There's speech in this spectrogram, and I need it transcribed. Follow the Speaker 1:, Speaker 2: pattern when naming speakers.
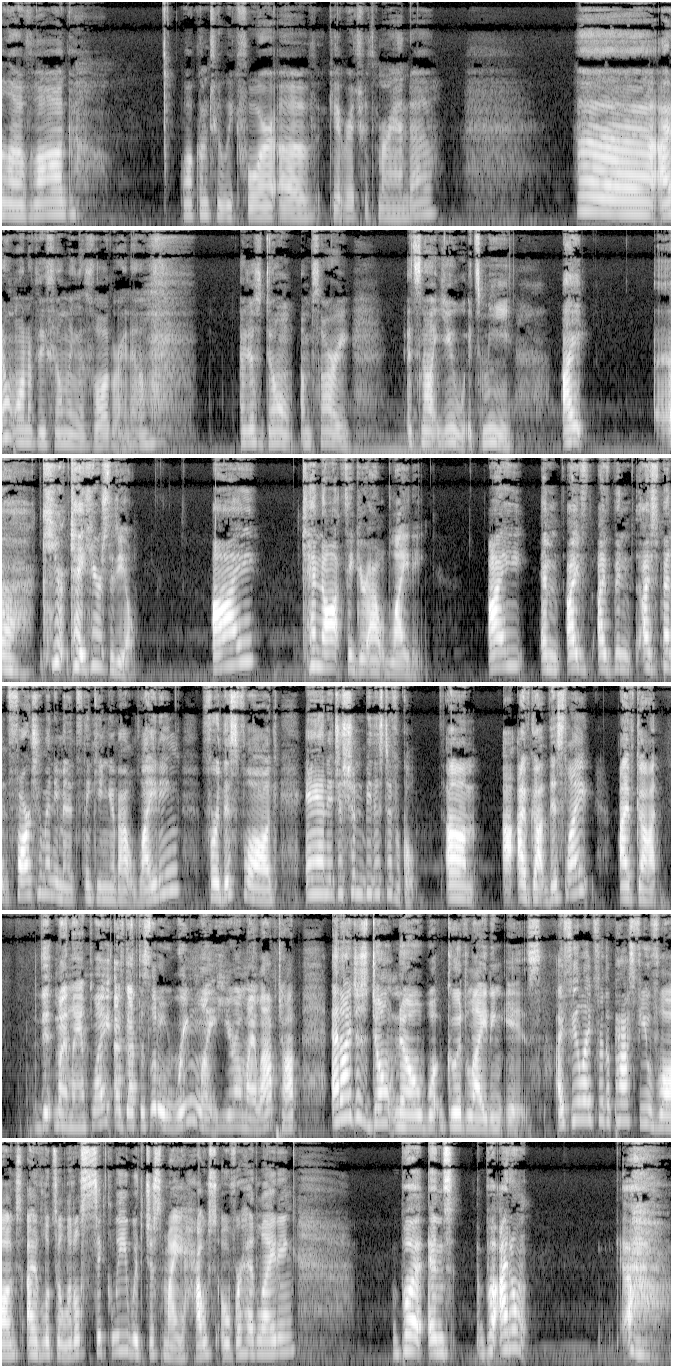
Speaker 1: Hello, vlog. Welcome to week four of Get Rich with Miranda. Uh, I don't want to be filming this vlog right now. I just don't. I'm sorry. It's not you, it's me. I. Uh, here, okay, here's the deal. I cannot figure out lighting. I am I've I've been I've spent far too many minutes thinking about lighting for this vlog and it just shouldn't be this difficult. Um I, have got this light, I've got my lamp light, I've got this little ring light here on my laptop and I just don't know what good lighting is. I feel like for the past few vlogs I've looked a little sickly with just my house overhead lighting. But and but I don't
